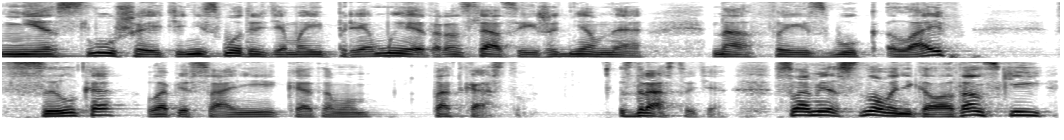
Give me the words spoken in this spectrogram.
не слушаете, не смотрите мои прямые трансляции ежедневные на Facebook Live, ссылка в описании к этому подкасту. Здравствуйте! С вами снова Николай Танский,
